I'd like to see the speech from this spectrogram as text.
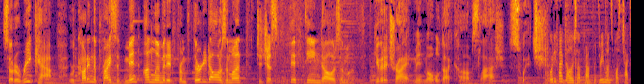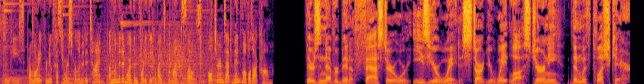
F- So to recap, we're cutting the price of Mint Unlimited from $30 a month to just $15 a month. Give it a try at mintmobile.com slash switch. $45 upfront for three months plus taxes and fees. Promo rate for new customers for limited time. Unlimited more than 40 gigabytes per month. Slows. Full terms at mintmobile.com. There's never been a faster or easier way to start your weight loss journey than with PlushCare.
